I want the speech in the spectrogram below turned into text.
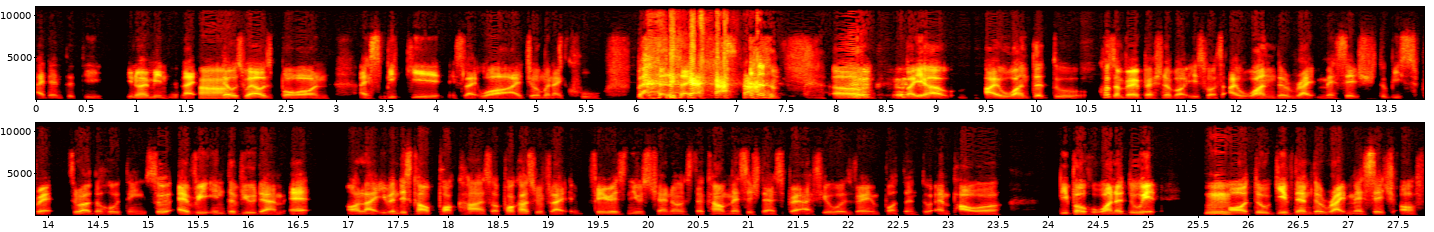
identity. You know what I mean? Like Ah. that was where I was born. I speak it. It's like wow, I German, I cool. But like um, but yeah, I wanted to, because I'm very passionate about esports, I want the right message to be spread throughout the whole thing. So every interview that I'm at, or like even this kind of podcast or podcast with like various news channels, the kind of message that I spread, I feel was very important to empower people who want to do it Mm, or to give them the right message of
